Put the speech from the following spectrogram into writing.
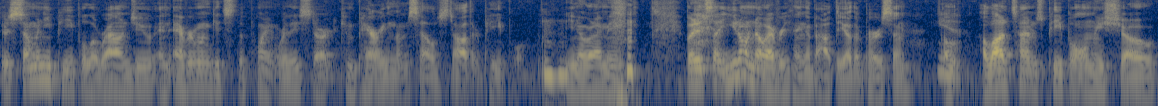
there's so many people around you, and everyone gets to the point where they start comparing themselves to other people. Mhm. You know what I mean? but it's like you don't know everything about the other person. A- Yeah. A, lot of times, people only show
